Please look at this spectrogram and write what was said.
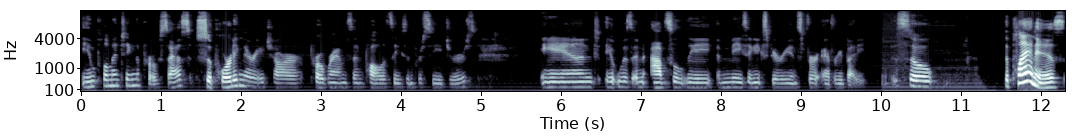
implementing the process, supporting their HR programs and policies and procedures. And it was an absolutely amazing experience for everybody. So the plan is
